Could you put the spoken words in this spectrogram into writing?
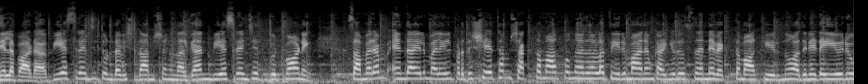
നിലപാട്. വി എസ് രഞ്ജിത്ത് ഉണ്ട് വിശദാംശങ്ങൾ നൽകാൻ. V S Ranjith good morning. സമരം എന്തായാലും അല്ലെങ്കിൽ പ്രതിഷേധം ശക്തമാക്കുന്നു എന്നുള്ള തീരുമാനം കഴിഞ്ഞ ദിവസം തന്നെ വ്യക്തമാക്കിയിരുന്നു. അതിനിടെ ഈ ഒരു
